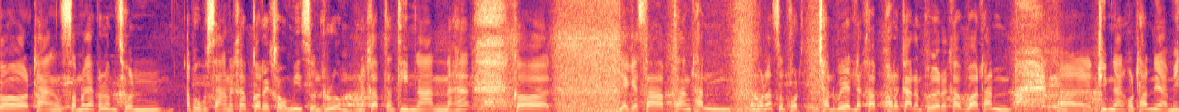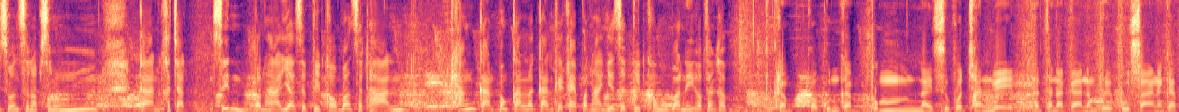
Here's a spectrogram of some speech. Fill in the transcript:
ก็ทางสำนักงานพระนำชนอำเภอภูซางนะครับ ก็ได้เข้ามีส่วนร่วมนะครับทางทีมงานนะฮะก็ อยากจะทราบทางท่านหัวหน้าสุพจน์ชันเวทนะครับพนักการอำเภอนะครับว่าท่านทีมงานของท่านเนี่ยมีส่วนสนับสนุนการขจัดสิ้นปัญหายาเสพติดของบ้านสถาน ทั้งการป้องกันและการแก้ไขปัญหายาเสพติดของหมู่บ้านนี้ครับท่านครับครับขอบคุณครับผมนายสุพจน์ชันเวชพัฒนาการอำเภอภูซางนะครับ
